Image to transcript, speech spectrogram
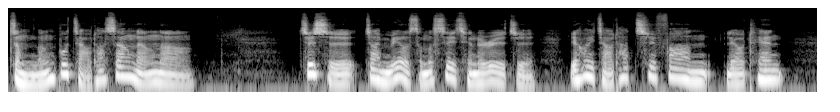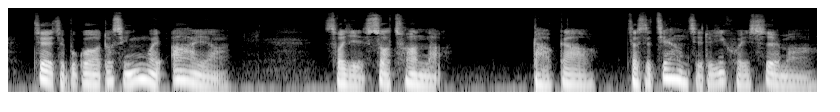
怎能不找他商量呢？即使在没有什么事情的日子，也会找他吃饭聊天，这只不过都是因为爱呀。所以说穿了，祷告这是这样子的一回事吗。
